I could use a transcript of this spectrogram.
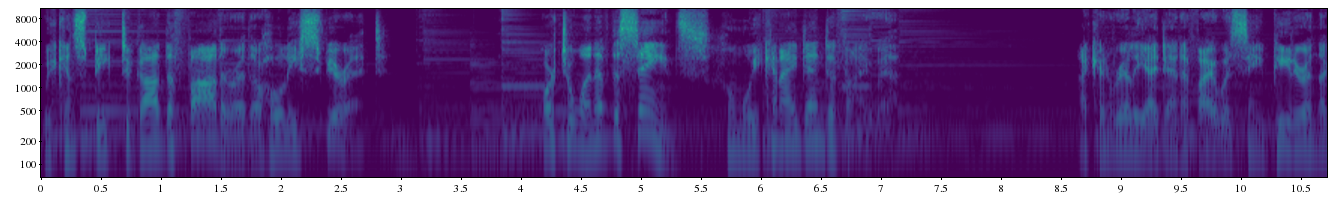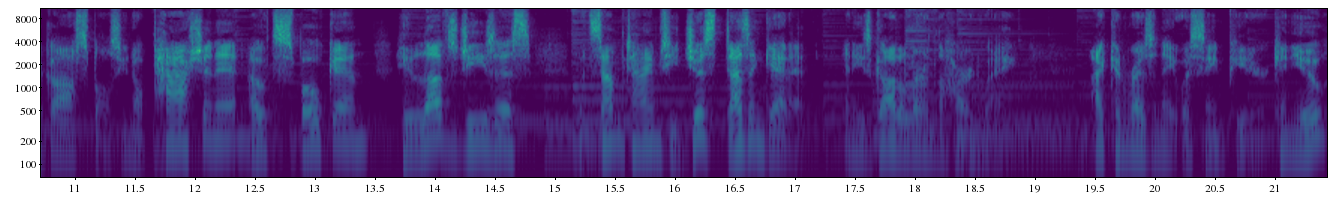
We can speak to God the Father or the Holy Spirit, or to one of the saints whom we can identify with. I can really identify with St. Peter in the Gospels. You know, passionate, outspoken. He loves Jesus, but sometimes he just doesn't get it, and he's got to learn the hard way. I can resonate with St. Peter. Can you?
